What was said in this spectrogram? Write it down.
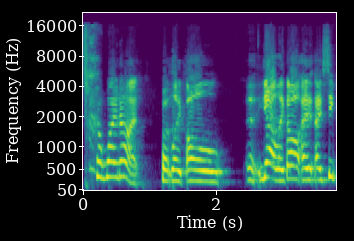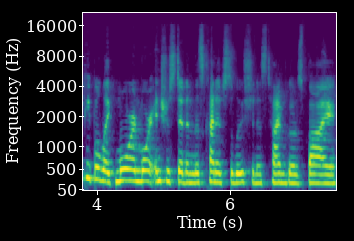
So why not? But like, I'll, uh, yeah, like I'll, I, I see people like more and more interested in this kind of solution as time goes by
